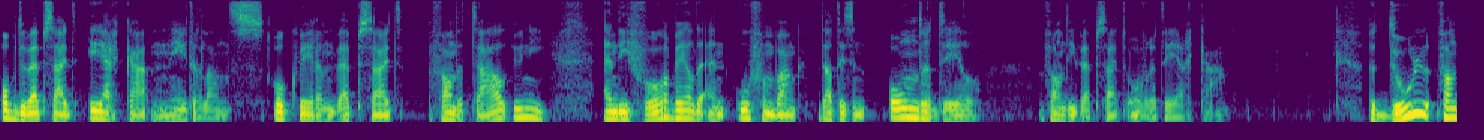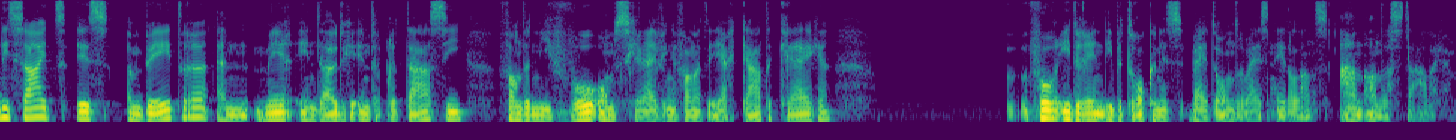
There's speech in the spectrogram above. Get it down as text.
op de website ERK Nederlands. Ook weer een website van de Taalunie. En die voorbeelden en oefenbank, dat is een onderdeel van die website over het ERK. Het doel van die site is een betere en meer eenduidige interpretatie van de niveauomschrijvingen van het ERK te krijgen voor iedereen die betrokken is bij het onderwijs Nederlands aan anderstaligen.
